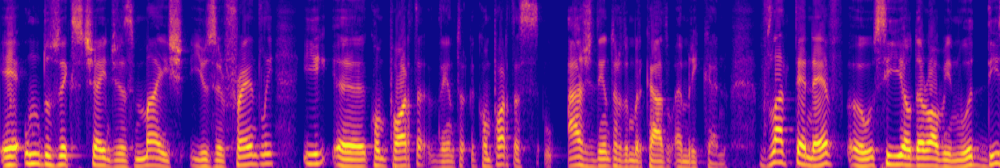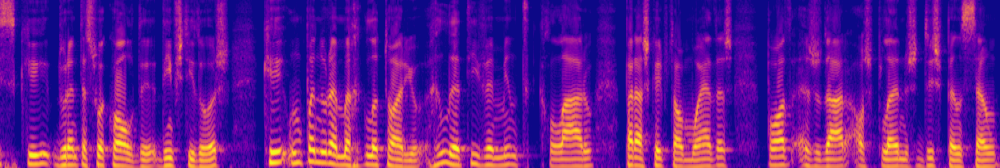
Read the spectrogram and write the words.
É um dos exchanges mais user-friendly e uh, comporta dentro, comporta-se, age dentro do mercado americano. Vlad Tenev, o CEO da Robinhood, disse que durante a sua call de, de investidores que um panorama regulatório relativamente claro para as criptomoedas pode ajudar ajudar aos planos de expansão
